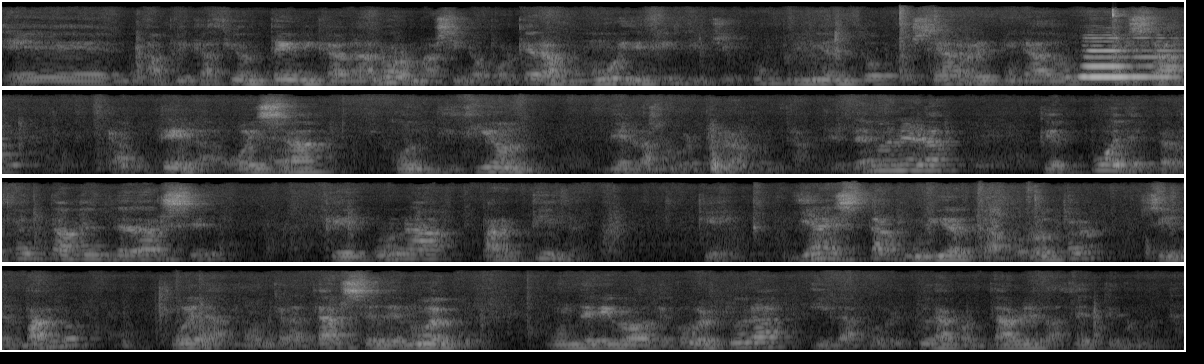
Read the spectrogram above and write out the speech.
eh, aplicación técnica de la norma, sino porque era muy difícil su cumplimiento, pues se ha retirado esa cautela o esa condición de las coberturas contables. De manera que puede perfectamente darse que una partida que ya está cubierta por otra, sin embargo, pueda contratarse de nuevo un derivado de cobertura y la cobertura contable lo acepte como tal.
